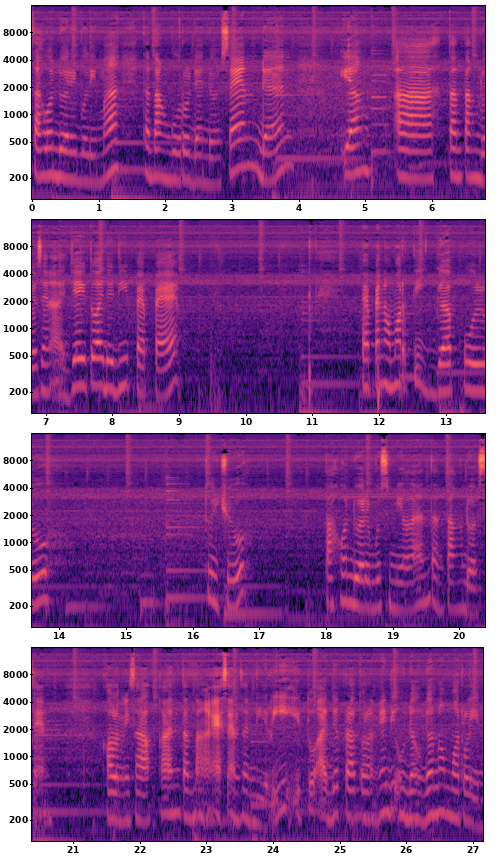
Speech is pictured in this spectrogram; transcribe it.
Tahun 2005 tentang guru dan dosen dan yang uh, tentang dosen aja itu ada di PP PP nomor 37 tahun 2009 tentang dosen. Kalau misalkan tentang ASN sendiri itu ada peraturannya di Undang-Undang Nomor 5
